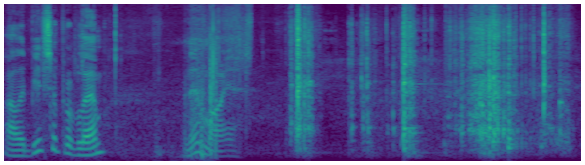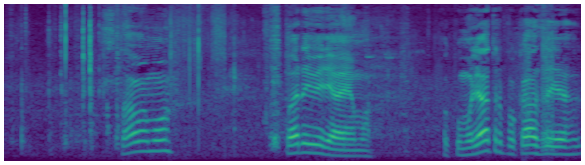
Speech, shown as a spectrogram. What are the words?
Але більше проблем немає. Ставимо, перевіряємо. Акумулятор показує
